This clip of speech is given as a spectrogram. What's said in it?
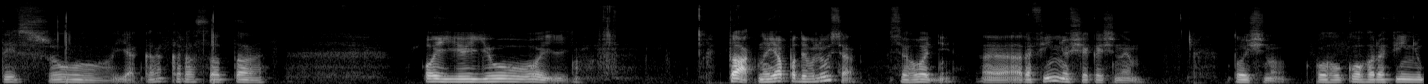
Ти що? Яка красота. Ой-ой-ой. Так, ну я подивлюся сьогодні. Е, Рафінню ще качнем. Точно. Кого, кого Рафінню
